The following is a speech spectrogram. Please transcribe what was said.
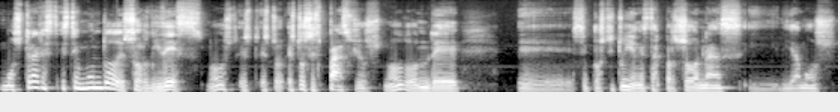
mostrar este mundo de sordidez, ¿no? estos, espacios donde eh, se prostituyen estas personas y, digamos,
